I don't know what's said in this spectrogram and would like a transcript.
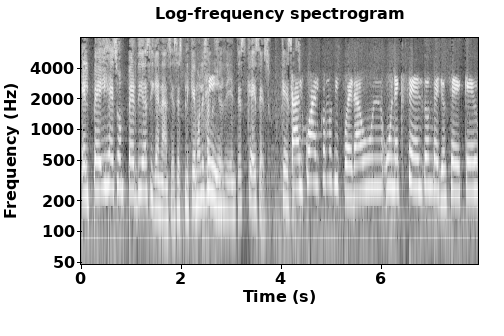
El PIG son pérdidas y ganancias. Expliquémosles a los oyentes qué es eso. ¿Qué es Tal eso? cual como si fuera un, un Excel donde yo sé que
